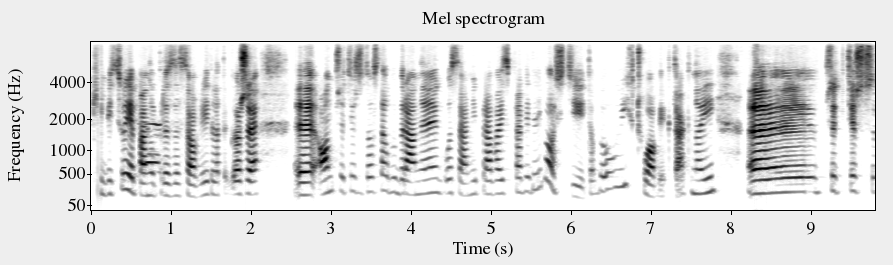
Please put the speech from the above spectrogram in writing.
kibicuję panu prezesowi, dlatego że Y, on przecież został wybrany głosami Prawa i Sprawiedliwości. To był ich człowiek, tak? No i y, przecież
